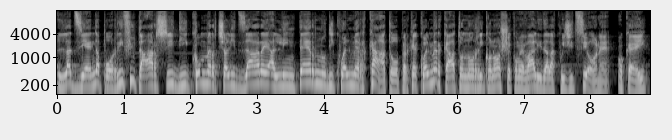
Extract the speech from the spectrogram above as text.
l'azienda può rifiutarsi di commercializzare all'interno di quel mercato perché quel mercato non riconosce come valida l'acquisizione, ok?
